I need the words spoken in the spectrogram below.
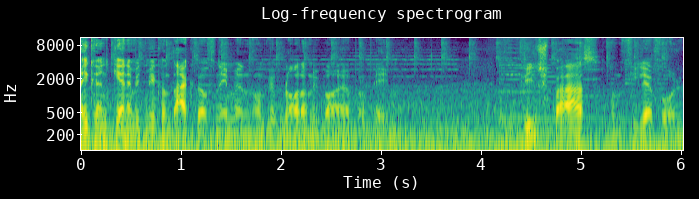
Ihr könnt gerne mit mir Kontakt aufnehmen und wir plaudern über euer Problem. Viel Spaß und viel Erfolg.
